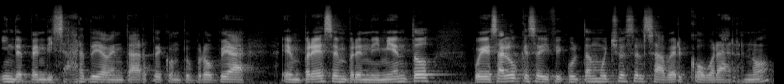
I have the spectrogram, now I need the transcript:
independizarte y aventarte con tu propia empresa, emprendimiento, pues algo que se dificulta mucho es el saber cobrar, ¿no?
